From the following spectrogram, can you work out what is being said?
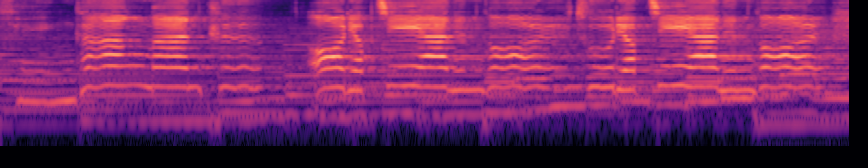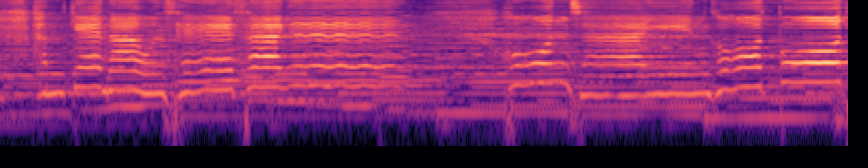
생각만큼 어렵지 않은 걸 두렵지 않은 걸. 함께 나온 세상은 혼자인 것보다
